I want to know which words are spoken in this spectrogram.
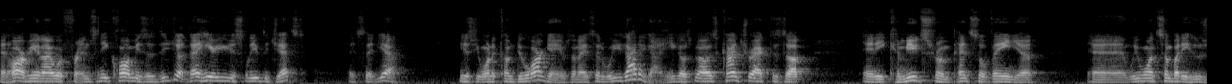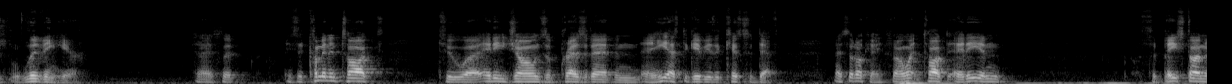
and Harvey and I were friends. And he called me and said, did, you, did I hear you just leave the Jets? I said, Yeah. He says, You want to come do our games? And I said, Well, you got a guy. He goes, No, his contract is up, and he commutes from Pennsylvania, and we want somebody who's living here. And I said, He said, Come in and talk to uh, Eddie Jones, the president, and, and he has to give you the kiss of death. I said, Okay. So I went and talked to Eddie, and so based on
